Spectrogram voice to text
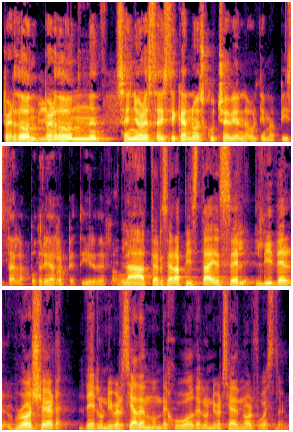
Perdón, perdón, señor estadística, no escuché bien la última pista, ¿la podría repetir de favor? La tercera pista es el líder rusher de la universidad en donde jugó, de la Universidad de Northwestern.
